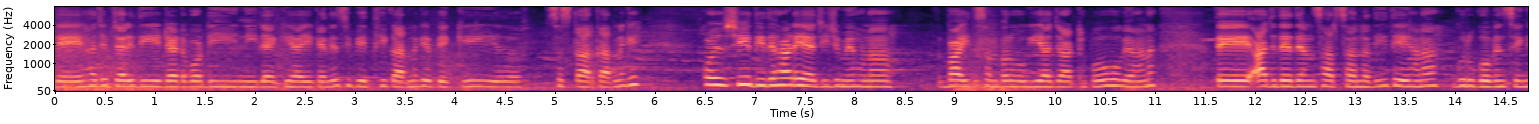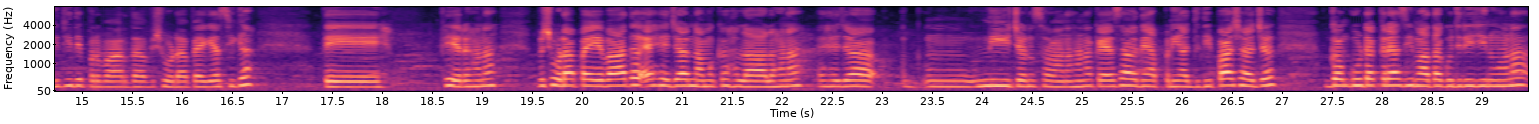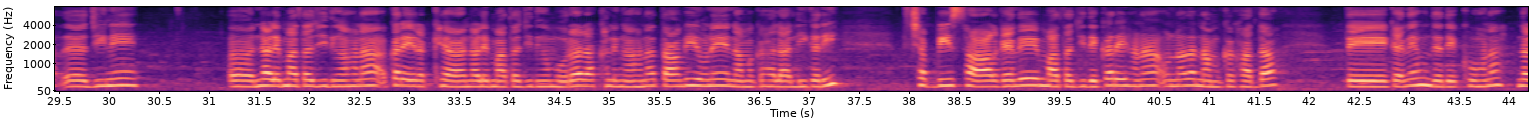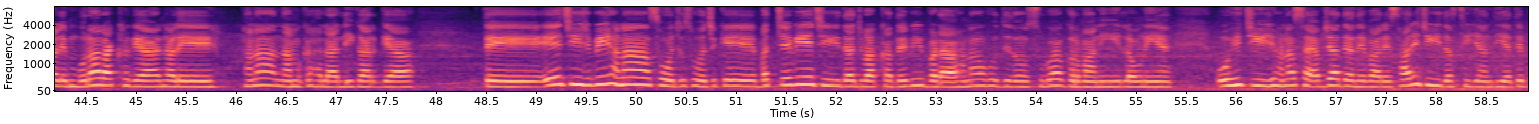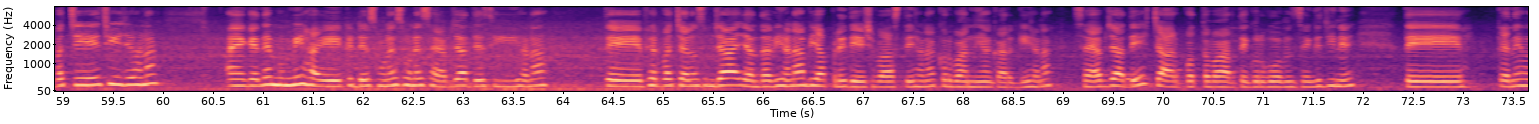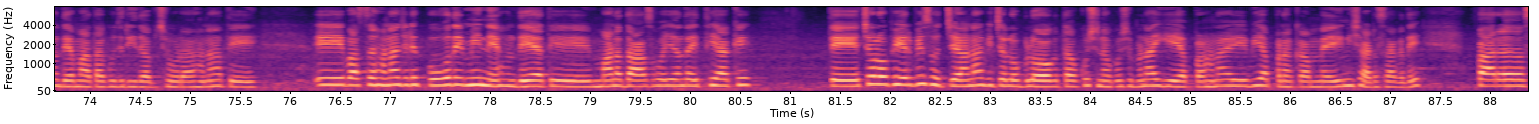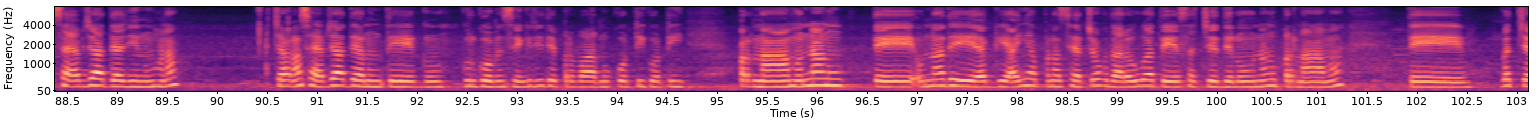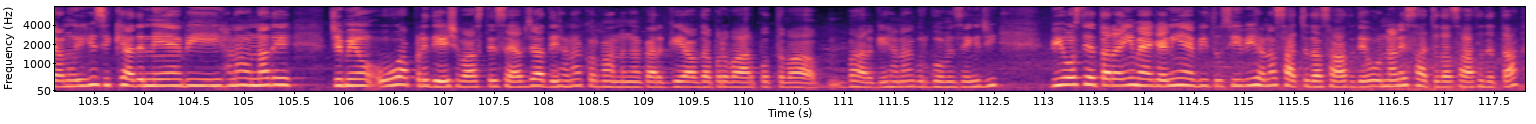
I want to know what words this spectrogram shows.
ਤੇ ਹਜੇ ਵਿਚਾਰੀ ਦੀ ਡੈੱਡ ਬੋਡੀ ਨਹੀਂ ਲੈ ਕੇ ਆਏ। ਕਹਿੰਦੇ ਸੀ ਵੀ ਇੱਥੇ ਕਰਨਗੇ ਪੇਕੀ ਅਹ, ਸੰਸਕਾਰ ਕਰਨਗੇ। ਕੋਈ ਸ਼ਹੀਦੀ ਦਿਹਾੜੇ ਆ ਜੀ ਜਿਵੇਂ ਹੁਣ 22 ਦਸੰਬਰ ਹੋ ਗਈ ਅੱਜ 8 ਪੋਹ ਹੋ ਗਿਆ ਹਨਾ। ਤੇ ਅੱਜ ਦੇ ਦਿਨ ਸਰਸਾ ਨਦੀ ਤੇ ਹਨਾ ਗੁਰੂ ਗੋਬਿੰਦ ਸਿੰਘ ਜੀ ਦੇ ਪਰਿਵਾਰ ਦਾ ਵਿਛੋੜਾ ਪੈ ਗਿਆ ਸੀਗਾ। ਤੇ ਫਿਰ ਹਨਾ ਵਿਛੋੜਾ ਪਏ ਬਾਅਦ ਇਹ ਜਿਹਾ ਨਮਕ ਹਲਾਲ ਹਨਾ ਇਹ ਜਿਹਾ ਨੀਚ ਇਨਸਾਨ ਹਨਾ ਕਹਿ ਸਕਦੇ ਆ ਆਪਣੀ ਅੱਜ ਦੀ ਭਾਸ਼ਾ 'ਚ ਗੰਗੂ ਟੱਕਰਿਆ ਸੀ ਮਾਤਾ ਗੁਜਰੀ ਜੀ ਨੂੰ ਹਨਾ? ਅਹ, ਜਿਹਨੇ ਨਾਲੇ ਮਾਤਾ ਜੀ ਦੀਆਂ ਹਨਾ ਘਰੇ ਰੱਖਿਆ ਨਾਲੇ ਮਾਤਾ ਜੀ ਦੀਆਂ ਮੋਹਰਾਂ ਰੱਖ ਲਈਆਂ ਹਨਾ? ਤਾਂ ਵੀ ਉਹਨੇ ਨਮਕ ਹਲਾਲੀ ਕਰੀ। 26 ਸਾਲ ਕਹਿੰਦੇ ਮਾਤਾ ਜੀ ਦੇ ਘਰੇ ਹਨਾ ਉਹਨਾਂ ਦਾ ਨਮਕ ਖਾਦਾ ਤੇ ਕਹਿੰਦੇ ਹੁੰਦੇ ਦੇਖੋ ਹਨਾ ਨਾਲੇ ਮੋਹਰਾਂ ਰੱਖ ਗਿਆ ਨਾਲੇ ਹਨਾ ਨਮਕ ਹਲਾਲੀ ਕਰ ਗਿਆ। ਤੇ ਇਹ ਚੀਜ਼ ਵੀ ਹਨਾ ਸੋਚ ਸੋਚ ਕੇ ਬੱਚੇ ਵੀ ਇਹ ਚੀਜ਼ ਦਾ ਜਵਾਕਾਂ ਤੇ ਵੀ ਬੜਾ ਹਨਾ ਉਹ ਜਦੋਂ ਸਵੇਰ ਗੁਰਬਾਣੀ ਲਾਉਣੀ ਹੈ ਉਹੀ ਚੀਜ਼ ਹਨਾ, ਸਾਹਿਬਜ਼ਾਦਿਆਂ ਦੇ ਬਾਰੇ ਸਾਰੀ ਚੀਜ਼ ਦੱਸੀ ਜਾਂਦੀ ਹੈ ਤੇ ਬੱਚੇ ਇਹ ਚੀਜ਼ ਹਨਾ, ਐਂ ਕਹਿੰਦੇ ਮੰਮੀ ਹਾਏ ਕਿੱਡੇ ਸੋਹਣੇ ਸੋਹਣੇ ਸਾਹਿਬਜ਼ਾਦੇ ਸੀ ਹਨਾ, ਤੇ ਫਿਰ ਬੱਚਿਆਂ ਨੂੰ ਸਮਝਾਇਆ ਜਾਂਦਾ ਵੀ ਹਨਾ ਵੀ ਆਪਣੇ ਦੇਸ਼ ਵਾਸਤੇ ਹਨਾ ਕੁਰਬਾਨੀਆਂ ਕਰ ਗਏ ਹਨਾ। ਸਾਹਿਬਜ਼ਾਦੇ ਚਾਰ ਪੁੱਤ ਵਾਰ ਤੇ ਗੁਰੂ ਗੋਬਿੰਦ ਸਿੰਘ ਜੀ ਨੇ ਤੇ ਕਹਿੰਦੇ ਹੁੰਦੇ ਆ ਮਾਤਾ ਗੁਜਰੀ ਦਾ ਵਿਛੋੜਾ ਹਨਾ ਤੇ ਇਹ ਬਸ ਹਨਾ ਜਿਹੜੇ ਪੋਹ ਦੇ ਮਹੀਨੇ ਹੁੰਦੇ ਆ ਤੇ ਮਨ ਉਦਾਸ ਹੋ ਜਾਂਦਾ ਇੱਥੇ ਆ ਕੇ। ਤੇ ਚਲੋ ਫੇਰ ਵੀ ਸੋਚਿਆ ਨਾ ਵੀ ਚਲੋ ਬਲੌਗ ਤਾਂ ਕੁਛ ਨਾ ਕੁਛ ਬਣਾਈਏ ਆਪਾਂ, ਹਨਾ, ਇਹ ਵੀ ਆਪਣਾ ਕੰਮ ਹੈ, ਇਹ ਨਹੀਂ ਛੱਡ ਸਕਦੇ। ਪਰ ਸਾਹਿਬਜ਼ਾਦਿਆਂ ਜੀ ਨੂੰ, ਹਨਾ, ਚਾਰਾਂ ਸਾਹਿਬਜ਼ਾਦਿਆਂ ਨੂੰ ਤੇ ਗੁਰੂ ਗੋਬਿੰਦ ਸਿੰਘ ਜੀ ਦੇ ਪਰਿਵਾਰ ਨੂੰ ਕੋਟੀ ਕੋਟੀ ਪ੍ਰਣਾਮ ਉਹਨਾਂ ਨੂੰ ਤੇ ਉਹਨਾਂ ਦੇ ਅੱਗੇ ਆਈ ਆਪਣਾ ਸਿਰ ਝੁਕਦਾ ਰਹੂਗਾ ਤੇ ਸੱਚੇ ਦਿਲੋਂ ਉਹਨਾਂ ਨੂੰ ਪ੍ਰਣਾਮ ਤੇ ਬੱਚਿਆਂ ਨੂੰ ਇਹੀ ਸਿੱਖਿਆ ਦਿੰਨੇ ਆ ਵੀ ਹਨਾ ਉਹਨਾਂ ਦੇ ਜਿਵੇਂ ਉਹ ਆਪਣੇ ਦੇਸ਼ ਵਾਸਤੇ ਸਾਹਿਬਜ਼ਾਦੇ ਹਨਾ ਕੁਰਬਾਨੀਆਂ ਕਰ ਗਏ ਆਪਦਾ ਪਰਿਵਾਰ ਪੁੱਤ ਵਾ- ਵਾਰ ਗਏ ਹਨਾ ਗੁਰੂ ਗੋਬਿੰਦ ਸਿੰਘ ਜੀ, ਵੀ ਉਸੇ ਤਰ੍ਹਾਂ ਹੀ ਮੈਂ ਕਹਿਣੀ ਹੈ ਵੀ ਤੁਸੀਂ ਵੀ ਹਨਾ ਸੱਚ ਦਾ ਸਾਥ ਦਿਓ, ਉਹਨਾਂ ਨੇ ਸੱਚ ਦਾ ਸਾਥ ਦਿੱਤਾ।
